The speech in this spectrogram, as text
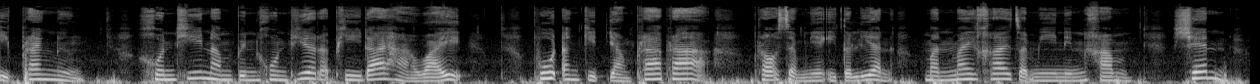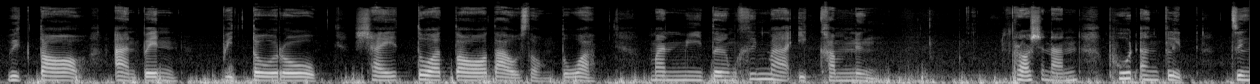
อีกแพร่งหนึ่ง คนที่นำเป็นคนที่ระพีได้หาไว้ พูดอังกฤษอย่างพร่าพร่าๆเพราะสำเนียงอิตาเลียนมันไม่ใคร่จะมีเน้นคำ เช่น วิกตอร์ อ่านเป็นวิตโตโร ใช้ตัวตอเต่าสองตัว มันมีเติมขึ้นมาอีกคำหนึ่ง เพราะฉะนั้นพูดอังกฤษจึง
